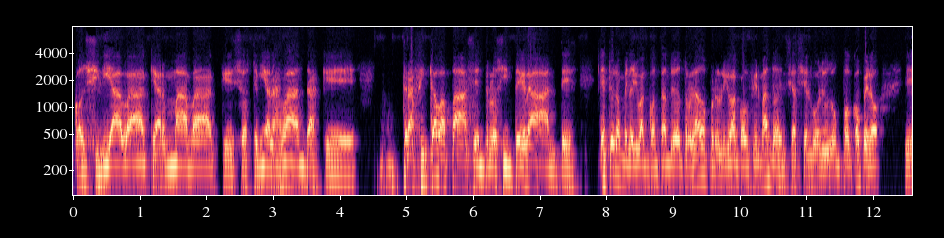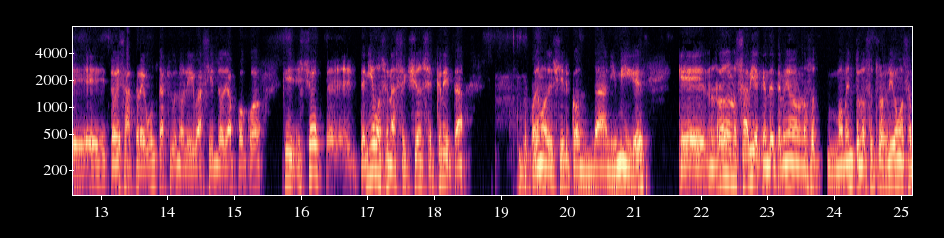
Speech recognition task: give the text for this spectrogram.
conciliaba, que armaba, que sostenía las bandas, que traficaba paz entre los integrantes. Esto no me lo iban contando de otro lado, pero lo iba confirmando, él se hacía el boludo un poco, pero todas esas preguntas que uno le iba haciendo de a poco, que yo teníamos una sección secreta podemos decir con Dani Míguez, que Rodo no sabía que en determinado momento nosotros le íbamos a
